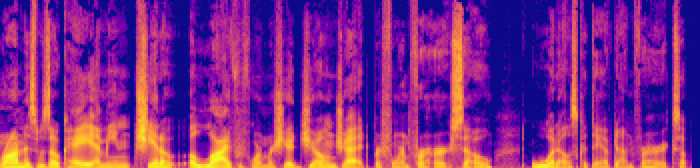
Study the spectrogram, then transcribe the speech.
Ronda's was okay. I mean, she had a, a live performer. She had Joan Jett perform for her. So, what else could they have done for her except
